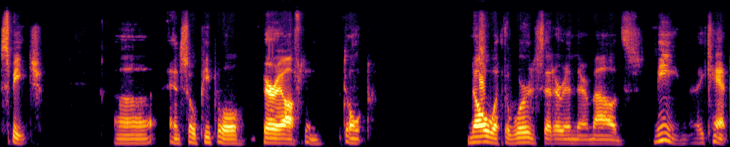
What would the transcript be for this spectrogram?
speech. Uh, and so people very often don't know what the words that are in their mouths mean. They can't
